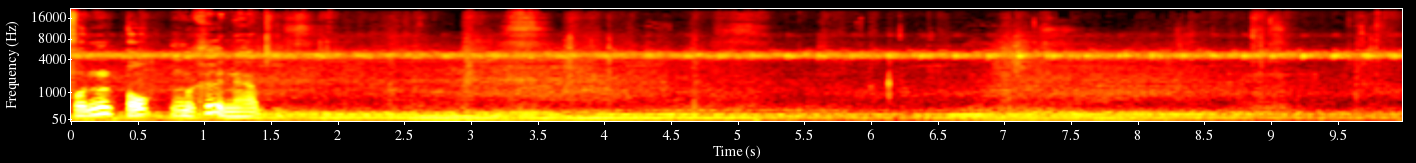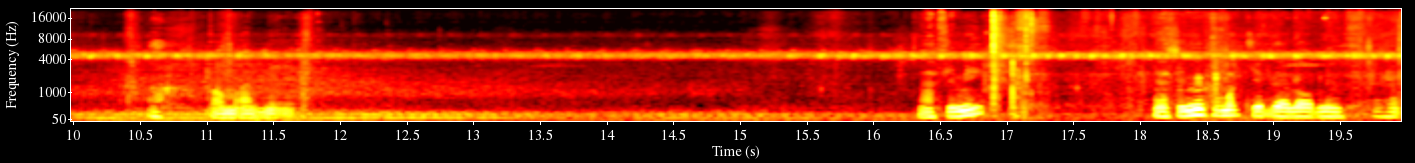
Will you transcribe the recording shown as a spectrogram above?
ฝนตกเมื่อคืนนะครับ อะ ประมาณนี้นาซิมินาซิมิผมมาเก็บแล้วรอบหนึ่งนะครับ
